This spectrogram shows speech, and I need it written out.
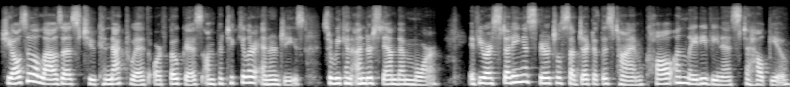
She also allows us to connect with or focus on particular energies so we can understand them more. If you are studying a spiritual subject at this time, call on Lady Venus to help you.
